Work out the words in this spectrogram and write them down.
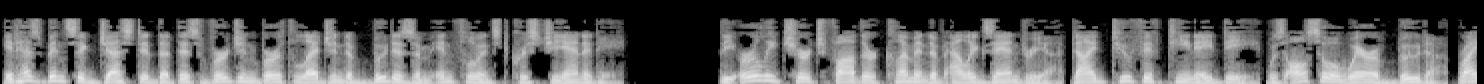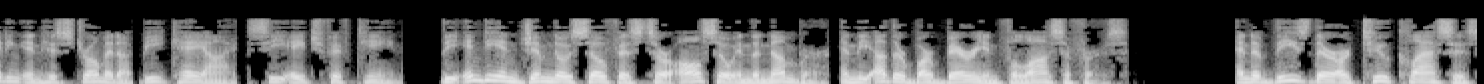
It has been suggested that this virgin birth legend of Buddhism influenced Christianity. The early church father Clement of Alexandria died 215 AD was also aware of Buddha, writing in Stromata BKI, ch 15. The Indian gymnosophists are also in the number, and the other barbarian philosophers. And of these there are two classes,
